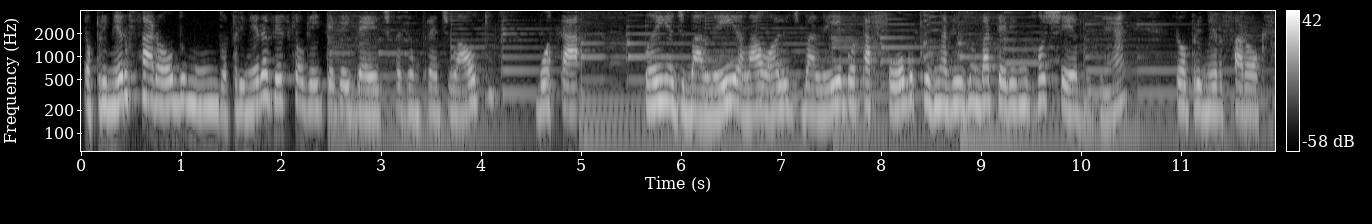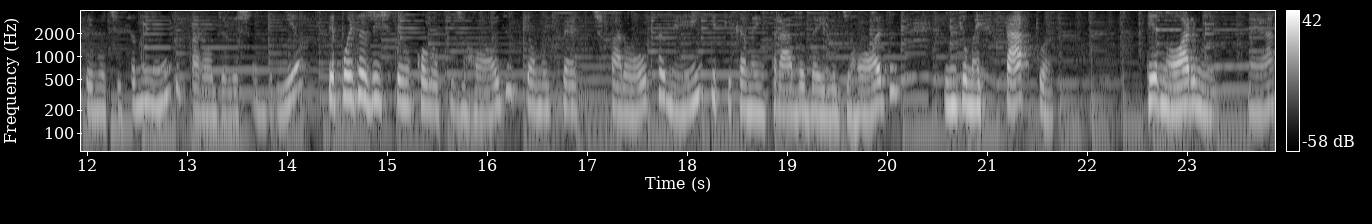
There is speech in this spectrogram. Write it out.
É o primeiro farol do mundo, a primeira vez que alguém teve a ideia de fazer um prédio alto, botar banha de baleia lá, óleo de baleia, botar fogo para os navios não baterem nos rochedos, né? Então, o primeiro farol que se tem notícia no mundo, o farol de Alexandria. Depois a gente tem o Colosso de Rhodes, que é uma espécie de farol também, que fica na entrada da ilha de Rhodes, em que uma estátua enorme, né,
